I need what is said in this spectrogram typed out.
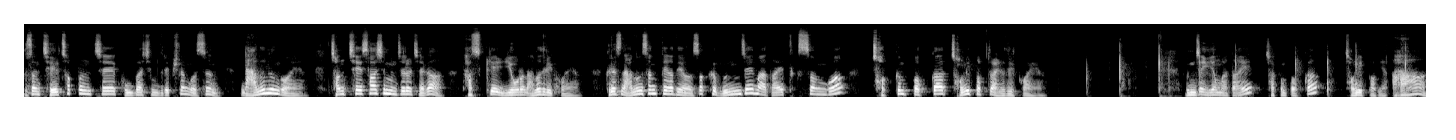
우선 제일 첫 번째 공부하신 분들의 필요한 것은 나누는 거예요. 전체 40문제를 제가 다섯 개 유형으로 나눠 드릴 거예요. 그래서 나눈 상태가 되어서 그 문제마다의 특성과 접근법과 정리법도 알려드릴 거예요. 문제 유형마다의 접근법과 정리법이야. 아,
